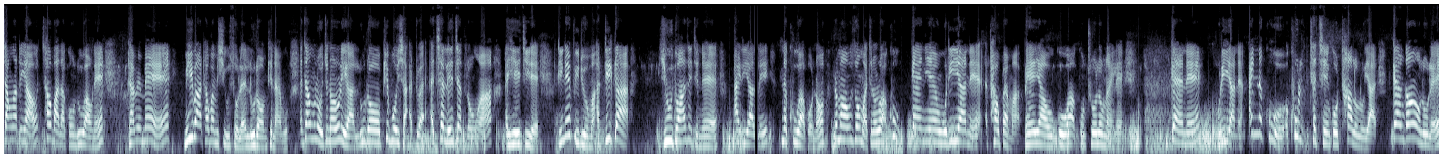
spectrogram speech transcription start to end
ကျောင်းသားတယောက်6ဘာသာဂုံတူးအောင်နဲ့ဒါပေမဲ့ မိဘထောက်ပံ့မရှိဘူးဆိုလဲလူတော်မဖြစ်နိုင်ဘူးအကြောင်းမလို့ကျွန်တော်တို့တွေကလူတော်ဖြစ်ဖို့ရှာအတွက်အချက်လေးချက်သလုံးကအရေးကြီးတယ်ဒီနေ့ဗီဒီယိုမှာအဓိကယူသွားစေခြင်းတဲ့ idea လေးနှစ်ခုอ่ะပေါ့နော်ပထမဆုံးမှာကျွန်တော်တို့ကအခုကံဉဏ်ဝရိယနဲ့အထောက်ပံ့မှာဘယ်ရာကိုကိုက control လုပ်နိုင်လဲကံနဲ့ ဝရိယနဲ့အဲ့နှစ်ခုကိုအခုချက်ချင်းကိုထလို့လို့ရတယ်ကံကောင်းအောင်လို့လည်း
